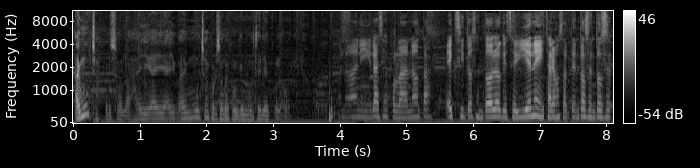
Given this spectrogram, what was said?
Hay muchas personas, hay, hay, hay, hay muchas personas con quien me gustaría colaborar. Bueno, Dani, gracias por la nota. Éxitos en todo lo que se viene y estaremos atentos entonces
